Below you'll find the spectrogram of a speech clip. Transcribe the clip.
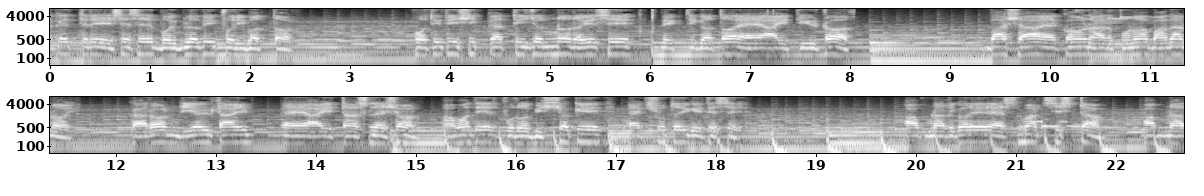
শিক্ষাক্ষেত্রে এসেছে বৈপ্লবিক পরিবর্তন। প্রতিটি শিক্ষার্থীর জন্য রয়েছে ব্যক্তিগত এআই টিউটর। ভাষা এখন আর কোনো বাধা নয়, কারণ রিয়েল টাইম এআই ট্রান্সলেশন আমাদের পুরো বিশ্বকে এক সুতোয় গেঁথেছে। আপনার ঘরের স্মার্ট সিস্টেম আপনার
